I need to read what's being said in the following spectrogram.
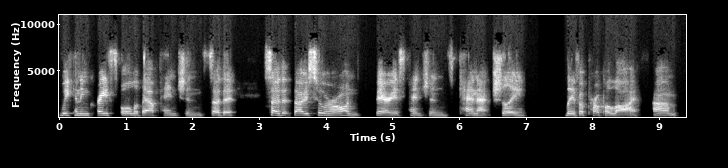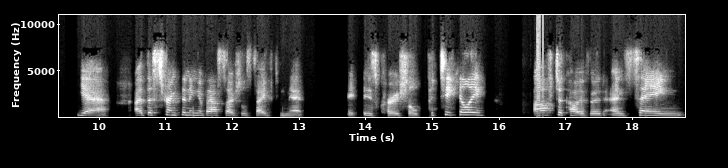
we can increase all of our pensions so that so that those who are on various pensions can actually live a proper life. Um, yeah, uh, the strengthening of our social safety net is crucial, particularly after COVID and seeing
